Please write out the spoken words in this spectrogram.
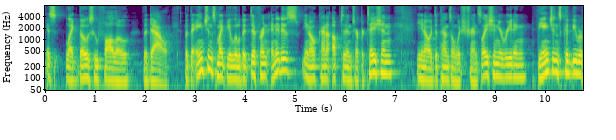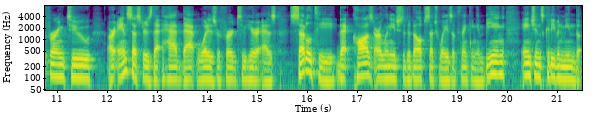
is like those who follow the Tao. But the ancients might be a little bit different, and it is, you know, kind of up to interpretation. You know, it depends on which translation you're reading. The ancients could be referring to our ancestors that had that what is referred to here as subtlety that caused our lineage to develop such ways of thinking and being. Ancients could even mean the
